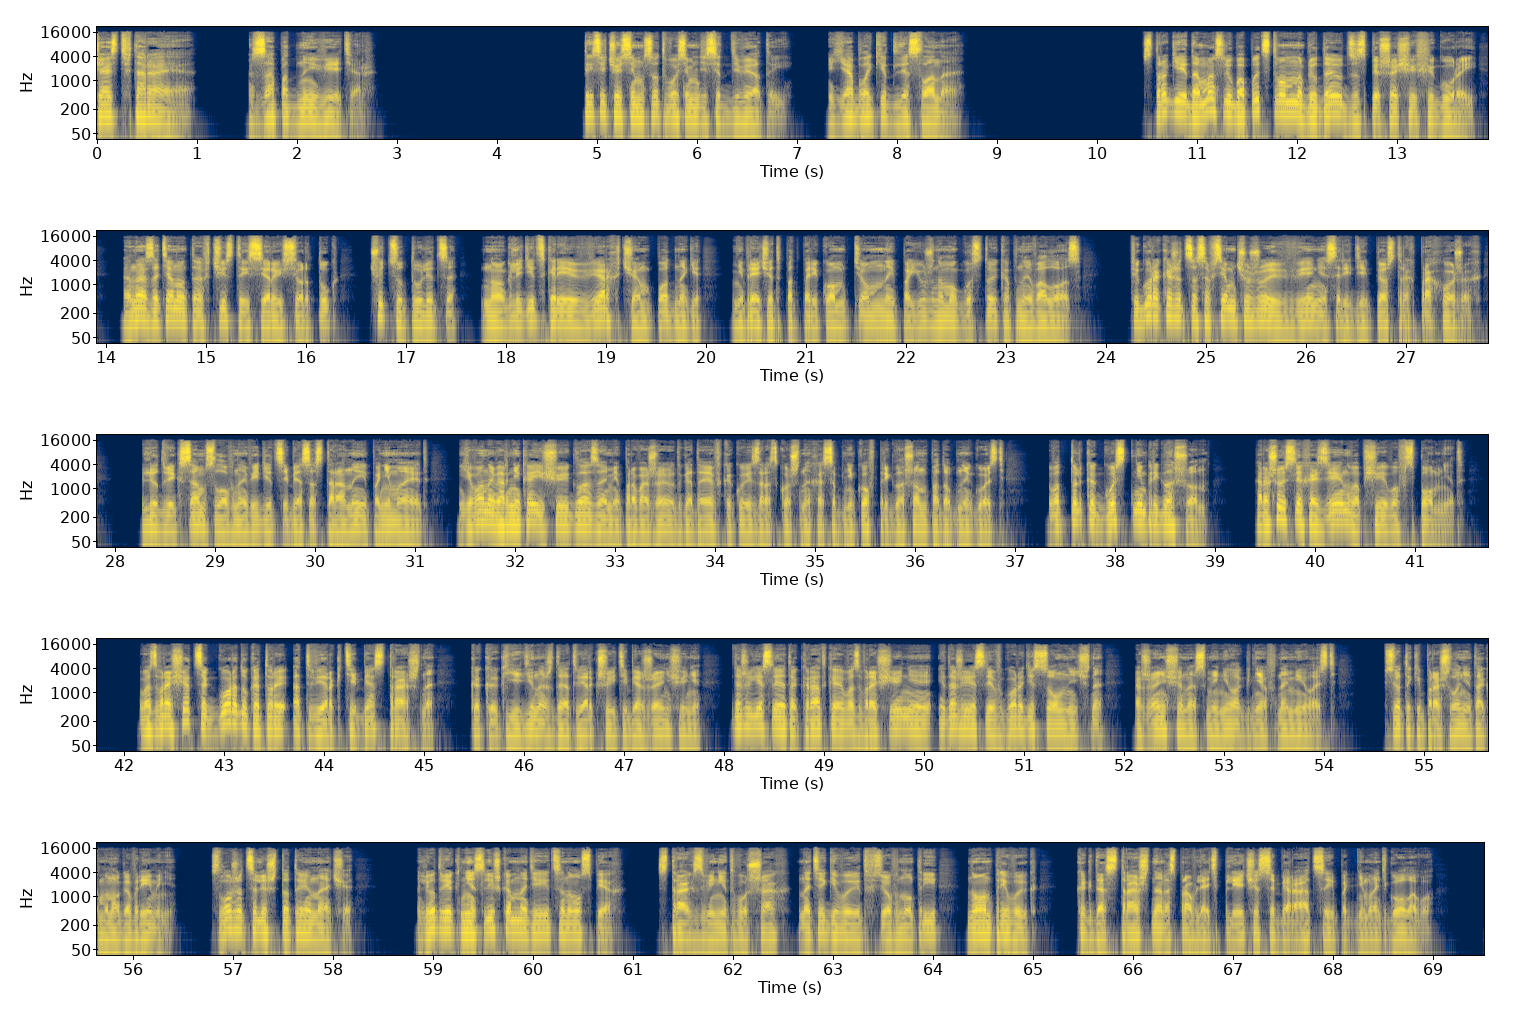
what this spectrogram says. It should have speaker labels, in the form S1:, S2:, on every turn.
S1: Часть вторая. Западный ветер. 1789. Яблоки для слона. Строгие дома с любопытством наблюдают за спешащей фигурой. Она затянута в чистый серый сюртук, чуть сутулится, но глядит скорее вверх, чем под ноги, не прячет под париком темный по-южному густой копны волос. Фигура кажется совсем чужой в Вене среди пестрых прохожих — Людвиг сам словно видит себя со стороны и понимает, его наверняка еще и глазами провожают, гадая, в какой из роскошных особняков приглашен подобный гость. Вот только гость не приглашен. Хорошо, если хозяин вообще его вспомнит. Возвращаться к городу, который отверг тебя, страшно, как и к единожды отвергшей тебя женщине, даже если это краткое возвращение, и даже если в городе солнечно, а женщина сменила гнев на милость. Все-таки прошло не так много времени. Сложится ли что-то иначе? Людвиг не слишком надеется на успех. Страх звенит в ушах, натягивает все внутри, но он привык, когда страшно расправлять плечи, собираться и поднимать голову.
